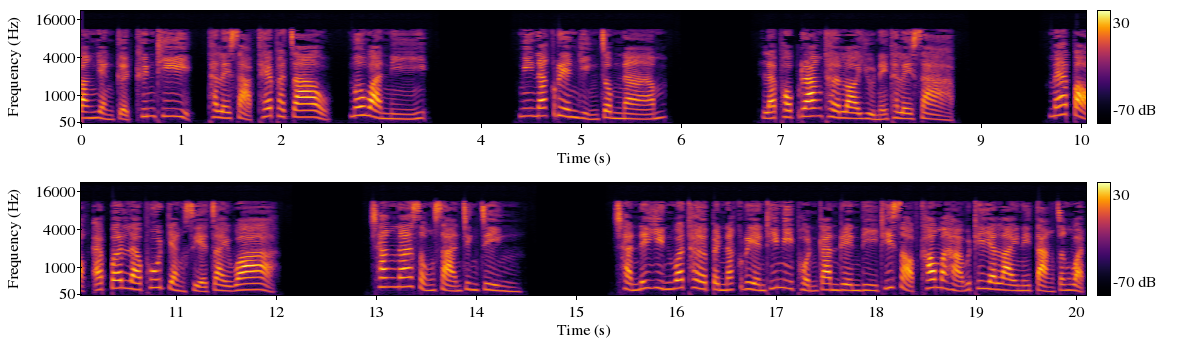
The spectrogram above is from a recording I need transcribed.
บางอย่างเกิดขึ้นที่ทะเลสาบเทพเจ้า เมื่อวานนี้ มีนักเรียนหญิงจมน้ำและพบร่างเธอลอยอยู่ในทะเลสาบ แม่ปอกแอปเปิลแล้วพูดอย่างเสียใจว่า ช่างน่าสงสารจริง ๆ ฉันได้ยินว่าเธอเป็นนักเรียนที่มีผลการเรียนดีที่สอบเข้ามหาวิทยาลัยในต่างจังหวัด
